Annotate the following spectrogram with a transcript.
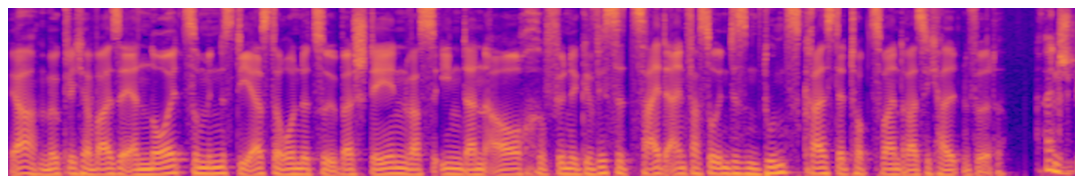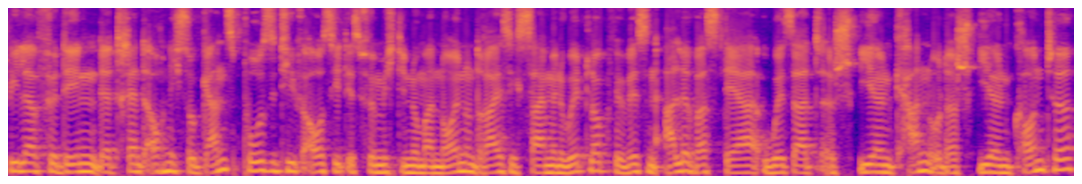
ja, möglicherweise erneut zumindest die erste Runde zu überstehen, was ihn dann auch für eine gewisse Zeit einfach so in diesem Dunstkreis der Top 32 halten würde. Ein Spieler, für den der Trend auch nicht so ganz positiv aussieht, ist für mich die Nummer 39, Simon Whitlock. Wir wissen alle, was der Wizard äh, spielen kann oder spielen konnte.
